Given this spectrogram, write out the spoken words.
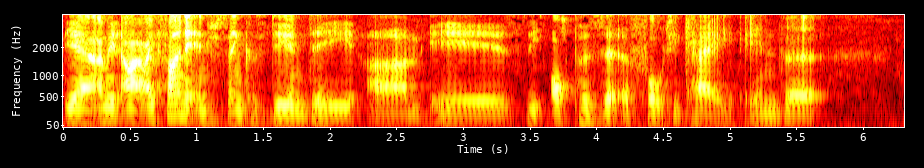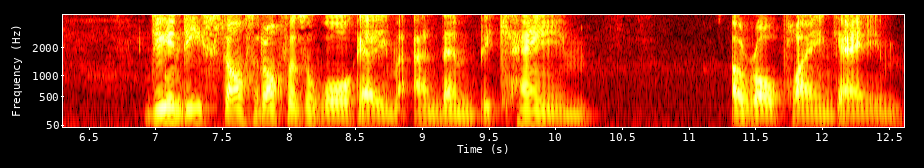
Yeah, I mean, I, I find it interesting because D and D um, is the opposite of 40k in that D and D started off as a war game and then became a role playing game,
